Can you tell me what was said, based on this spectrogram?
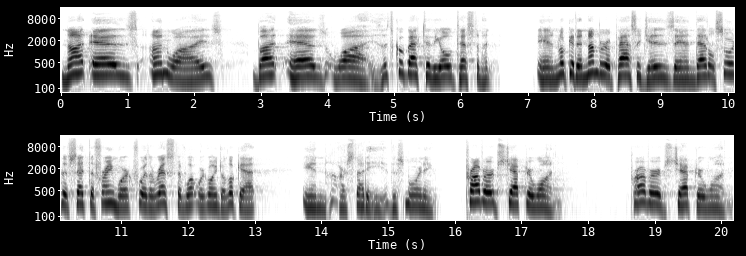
not as unwise, but as wise. Let's go back to the Old Testament and look at a number of passages, and that'll sort of set the framework for the rest of what we're going to look at in our study this morning. Proverbs chapter 1. Proverbs chapter 1.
